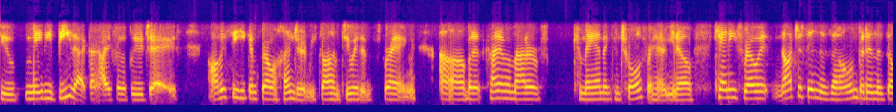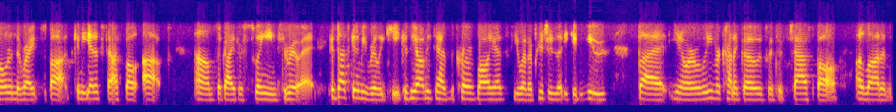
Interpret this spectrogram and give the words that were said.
to maybe be that guy for the Blue Jays. Obviously, he can throw 100. We saw him do it in spring. Uh, but it's kind of a matter of command and control for him. You know, can he throw it not just in the zone, but in the zone in the right spots? Can he get his fastball up? Um, so guys are swinging through it because that's going to be really key because he obviously has the curveball. He has a few other pitches that he can use, but you know a reliever kind of goes with his fastball a lot of the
